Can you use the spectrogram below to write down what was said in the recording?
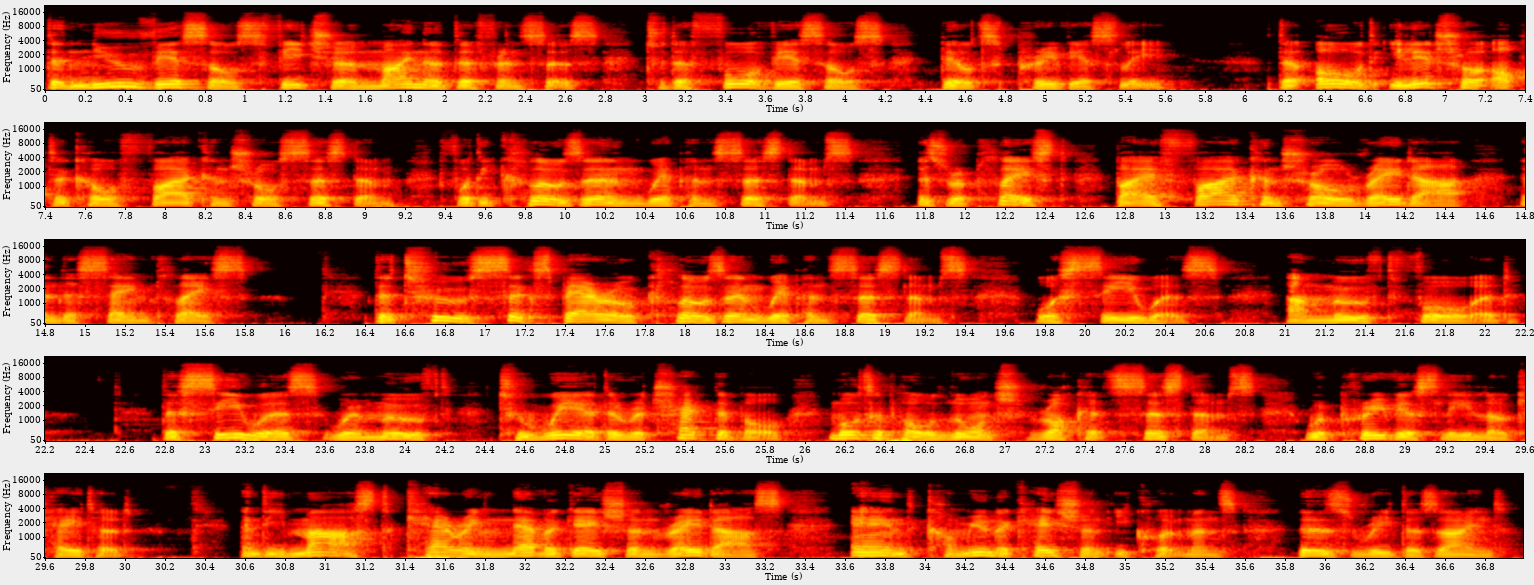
The new vessels feature minor differences to the four vessels built previously. The old electro-optical fire control system for the close-in weapon systems is replaced by a fire control radar in the same place. The two six-barrel close-in weapon systems, or CIWS, are moved forward. The CIWS were moved to where the retractable multiple launch rocket systems were previously located, and the mast carrying navigation radars and communication equipment is redesigned.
